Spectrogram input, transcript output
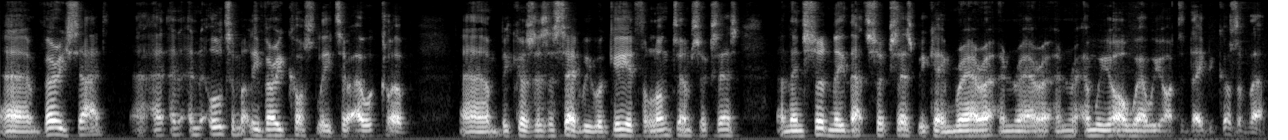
Uh, very sad uh, and, and ultimately very costly to our club um, because, as I said, we were geared for long term success. And then suddenly that success became rarer and rarer, and, and we are where we are today because of that.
